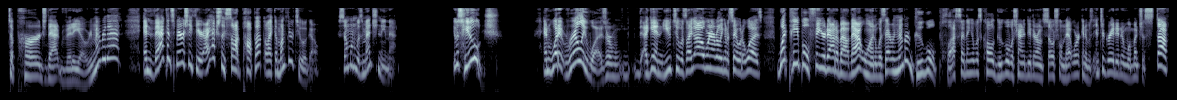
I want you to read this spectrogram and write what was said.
to purge that video. Remember that? And that conspiracy theory, I actually saw it pop up like a month or two ago. Someone was mentioning that. It was huge. And what it really was, or again, YouTube was like, oh, we're not really going to say what it was. What people figured out about that one was that remember Google Plus, I think it was called? Google was trying to do their own social network and it was integrated in a bunch of stuff.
